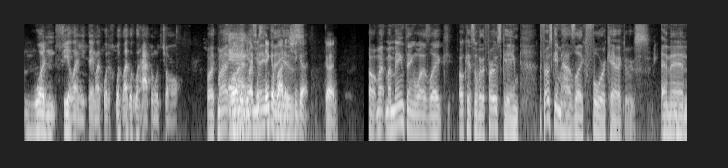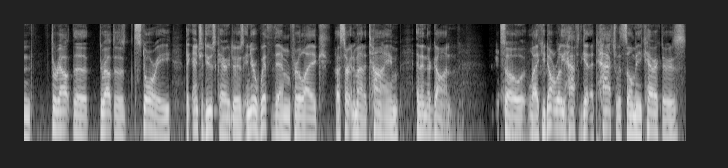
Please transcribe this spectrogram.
wouldn't feel anything like what, what like what happened with Joel. Like my, well, I mean, my main think about is, it. She got good. Oh, my, my main thing was like, okay, so for the first game, the first game has like four characters, and then mm-hmm. throughout the throughout the story, they introduce characters, and you're with them for like a certain amount of time, and then they're gone. So like you don't really have to get attached with so many characters.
